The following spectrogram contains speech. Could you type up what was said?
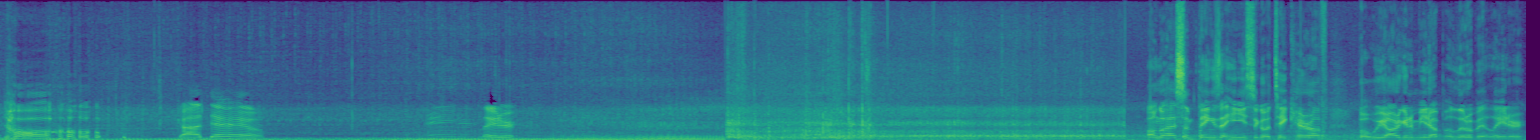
Oh, god damn. Later. Hongo has some things that he needs to go take care of, but we are gonna meet up a little bit later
